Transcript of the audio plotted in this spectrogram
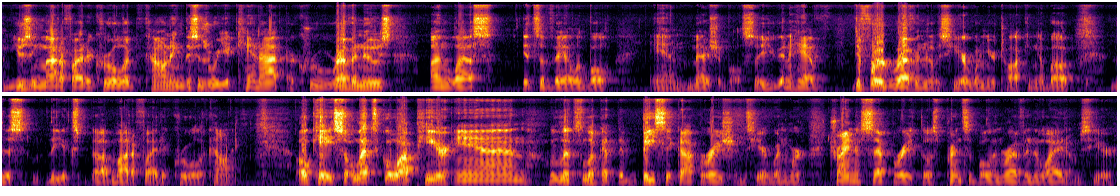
using modified accrual accounting, this is where you cannot accrue revenues unless it's available and measurable. So you're going to have deferred revenues here when you're talking about this the uh, modified accrual accounting. Okay, so let's go up here and let's look at the basic operations here when we're trying to separate those principal and revenue items here.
